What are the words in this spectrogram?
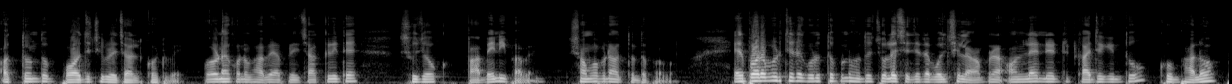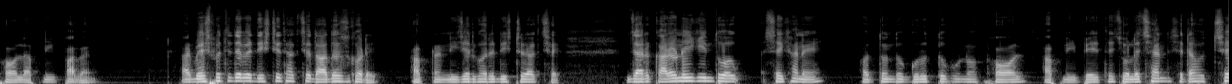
অত্যন্ত পজিটিভ রেজাল্ট ঘটবে। কোনো না কোনোভাবে আপনি চাকরিতে সুযোগ পাবেনই পাবেন। সম্ভাবনা অত্যন্ত প্রবল। এর পরবর্তী এটা গুরুত্বপূর্ণ হতে চলেছে, যেটা বলছিলাম, আপনার অনলাইন রিলেটেড কাজে কিন্তু খুব ভালো ফল আপনি পাবেন। আর বৃহস্পতি দেবের দৃষ্টি থাকছে দ্বাদশ ঘরে, আপনার নিজের ঘরে দৃষ্টি রাখছে, যার কারণেই কিন্তু সেখানে অত্যন্ত গুরুত্বপূর্ণ ফল আপনি পেতে চলেছেন। সেটা হচ্ছে,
